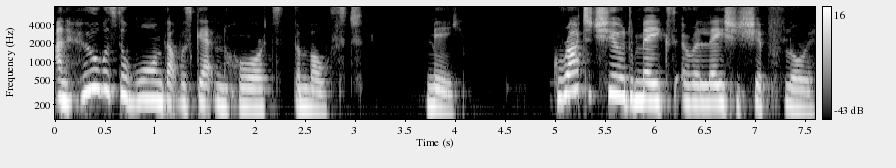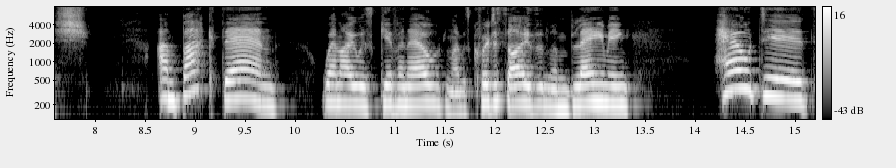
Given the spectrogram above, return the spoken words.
And who was the one that was getting hurt the most? Me. Gratitude makes a relationship flourish. And back then, when I was giving out and I was criticizing and blaming, how did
